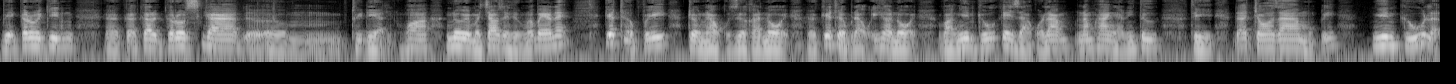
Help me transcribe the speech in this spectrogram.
Viện Karokin ờ, Karoska uh, ờ, Thụy Điển, Hoa nơi mà trao giải thưởng Nobel ấy, kết hợp với trường đại học của dược Hà Nội, ờ, kết hợp đại học y Hà Nội và nghiên cứu cây rào của lam năm 2004 thì đã cho ra một cái nghiên cứu là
